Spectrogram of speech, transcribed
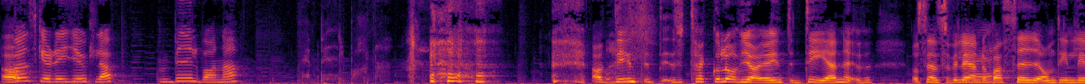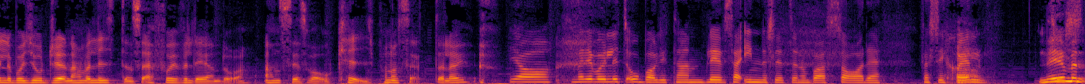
Vad önskar du dig i julklapp? En bilbana? En bilbana. Ja, det är inte, tack och lov gör jag inte det nu. Och sen så vill jag ändå Nej. bara säga om din lillebror gjorde det när han var liten så får ju väl det ändå anses vara okej på något sätt, eller? Ja, men det var ju lite obehagligt. Han blev så här innesluten och bara sa det för sig själv. Nej Tyst. men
